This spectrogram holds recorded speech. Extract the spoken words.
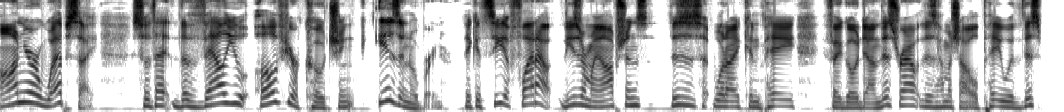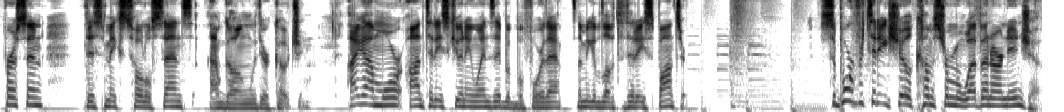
on your website, so that the value of your coaching is a no brainer. They could see it flat out. These are my options. This is what I can pay if I go down this route. This is how much I will pay with this person. This makes total sense. I'm going with your coaching. I got more on today's Q&A Wednesday, but before that, let me give love to today's sponsor. Support for today's show comes from Webinar Ninja.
